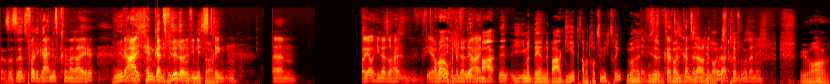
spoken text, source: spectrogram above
Das ist jetzt voll die Geheimniskrämerei. Nee, Ja, ich kenne äh, ganz viele Leute, die nicht nichts sagen. trinken. Ähm, soll ja auch jeder so halten, wie er Aber will. auch jeder, der in eine Bar, äh, jemand, der in eine Bar geht, aber trotzdem nicht trinkt, nur halt. Ja, wieso, um kann, quasi kannst du sich da den eine Leuten Cola treffen. trinken, oder nicht? Ja,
